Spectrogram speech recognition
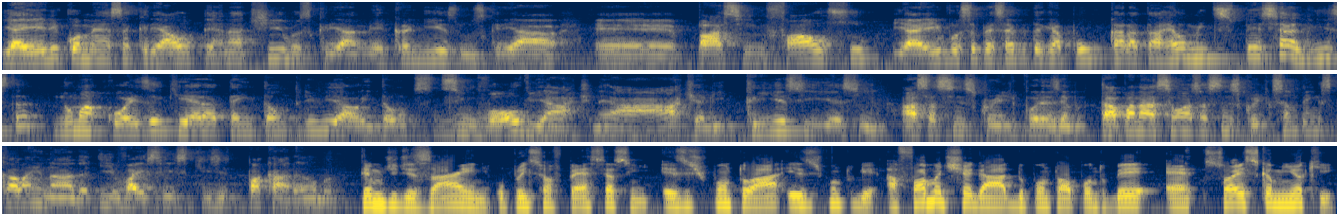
e aí ele começa a criar alternativas, criar mecanismos, criar é, passe em falso, e aí você percebe que daqui a pouco o cara tá realmente especialista numa coisa que era até então trivial. Então se desenvolve arte, né? A arte ali cria-se e assim, Assassin's Creed, por exemplo, tá pra nação Assassin's Creed que você não tem que escalar em nada e vai ser esquisito pra caramba. Em termos de design, o Prince of Persia é assim: existe ponto A e existe ponto B. A forma de chegar do ponto A ao ponto B é só esse caminho aqui.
